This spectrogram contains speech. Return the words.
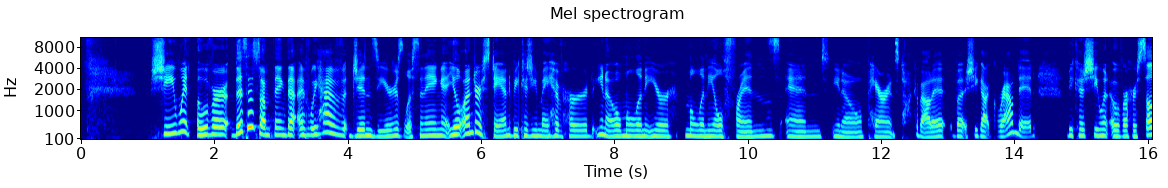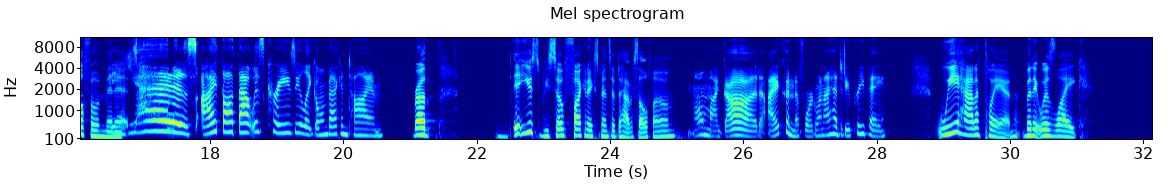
she went over this is something that if we have Gen Zers listening, you'll understand because you may have heard, you know, millennial millennial friends and, you know, parents talk about it, but she got grounded because she went over her cell phone minutes. Yes, I thought that was crazy. Like going back in time. Bro, it used to be so fucking expensive to have a cell phone. Oh my god, I couldn't afford one. I had to do prepay. we had a plan, but it was like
